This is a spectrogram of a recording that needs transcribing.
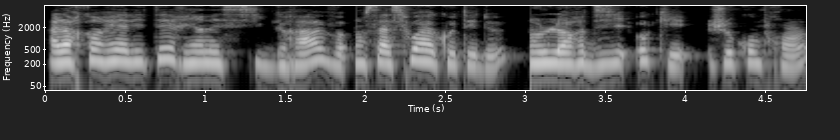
Alors qu'en réalité, rien n'est si grave. On s'assoit à côté d'eux, on leur dit, ok, je comprends,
